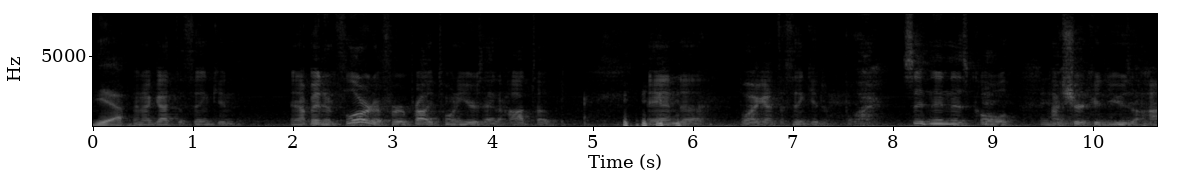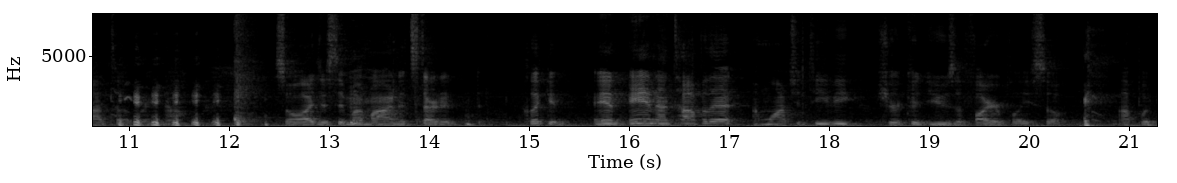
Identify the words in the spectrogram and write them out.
Yeah. And I got to thinking, and I've been in Florida for probably 20 years. I had a hot tub, and uh, boy, I got to thinking, boy, sitting in this cold I sure could use a hot tub right now. so I just in my mind it started clicking. And and on top of that, I'm watching TV. Sure could use a fireplace. So I put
